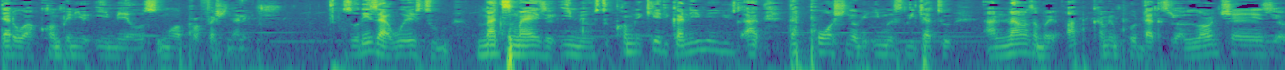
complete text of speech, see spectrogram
that will accompany your emails more professionally. So these are ways to maximize your emails to communicate. You can even use that, that portion of your email signature to announce about your upcoming products, your launches, your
